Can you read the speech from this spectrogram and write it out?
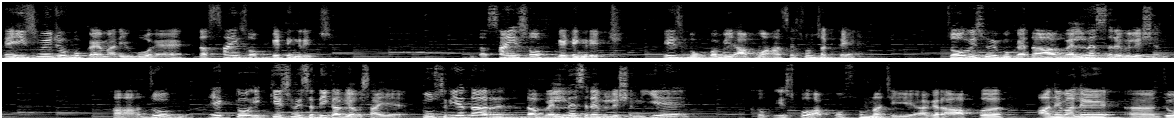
तेईसवीं जो बुक है हमारी, वो है the science of getting rich. The science of getting rich, इस बुक को भी आप वहाँ से सुन सकते हैं। चौबीसवीं बुक है द वेलनेस रेवल्यूशन। हाँ जो एक तो 21वीं सदी का व्यवसाय है, दूसरी है द वेलनेस रेवल्यूशन। ये तो इसको आपको सुनना चाहिए। अगर आप आने वाले जो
